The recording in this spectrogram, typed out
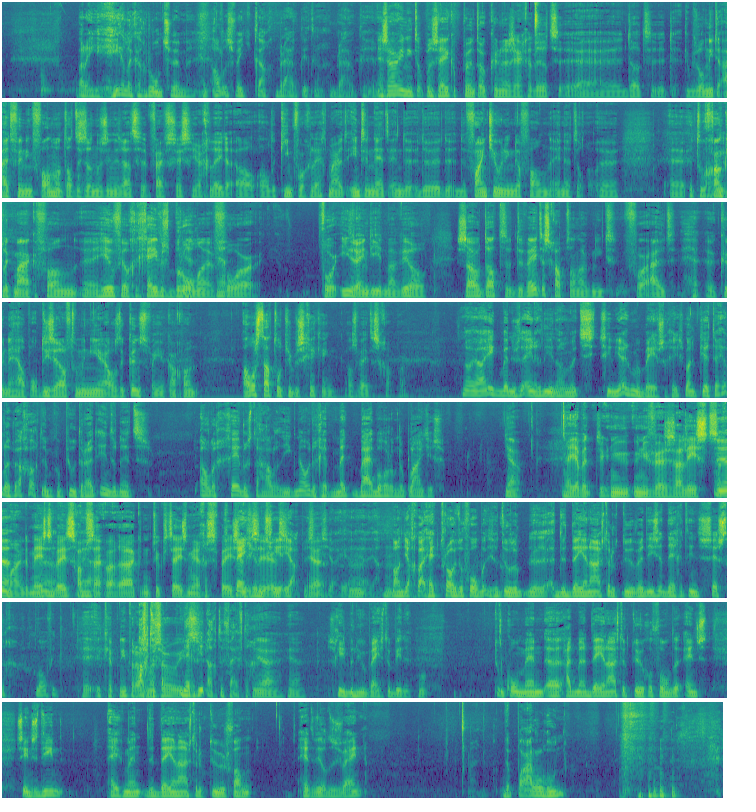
Waarin je heerlijk kan rondzwemmen. En alles wat je kan gebruiken, kan gebruiken. En zou je niet op een zeker punt ook kunnen zeggen dat, eh, dat ik bedoel niet de uitvinding van, want dat is dan dus inderdaad 50, 60 jaar geleden al, al de kiem voor gelegd, maar het internet en de, de, de, de fine-tuning daarvan en het, het toegankelijk maken van eh, heel veel gegevensbronnen Ja, ja. Voor, voor iedereen die het maar wil, zou dat de wetenschap dan ook niet vooruit eh, kunnen helpen op diezelfde manier als de kunst? Van je kan gewoon, alles staat tot je beschikking als wetenschapper. Nou ja, ik ben dus de enige die dan met serieus mee bezig is. Want ik zit de hele dag achter mijn computer uit internet alle gegevens te halen die ik nodig heb met bijbehorende plaatjes. Ja. Ja, jij bent nu universalist, zeg Ja, maar. De meeste ja, wetenschappers ja. zijn, raken natuurlijk steeds meer gespecialiseerd. Specialiseer- Ja, precies. Ja. Ja, ja, ja, Want ja, het grote voorbeeld is natuurlijk de, de DNA-structuur. Wat is het? 1960, geloof ik. Ik heb niet paraat, maar zoiets. 1958. Ja, ja. Schiet me nu opeens te binnen. Toen kon men, eh, had men de DNA-structuur gevonden. En sindsdien heeft men de DNA-structuur van het wilde zwijn, de parelhoen,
